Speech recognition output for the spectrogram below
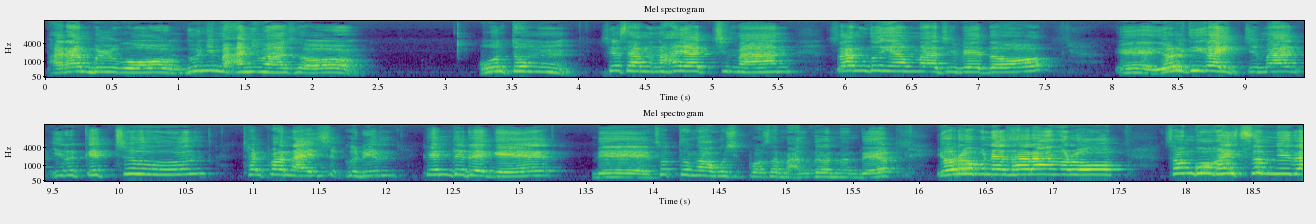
바람 불고 눈이 많이 와서 온통 세상은 하얗지만 쌍둥이 엄마 집에도 예, 열기가 있지만 이렇게 추운 철판 아이스크림 팬들에게 네, 소통하고 싶어서 만들었는데요. 여러분의 사랑으로 성공했습니다.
